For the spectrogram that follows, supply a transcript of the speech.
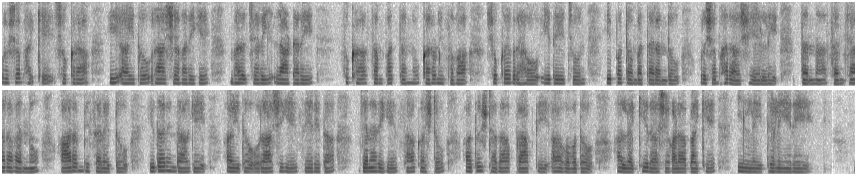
ವೃಷಭಕ್ಕೆ ಶುಕ್ರ, ಈ ಐದು ರಾಶಿಯವರಿಗೆ ಭರ್ಜರಿ, ಲಾಟರಿ, ಸುಖ ಸಂಪತ್ತನ್ನು ಕರುಣಿಸುವ ಶುಕ್ರಗ್ರಹವು ಇದೇ ಜೂನ್ ಇಪ್ಪತ್ತೊಂಬತ್ತರಂದು ವೃಷಭ ರಾಶಿಯಲ್ಲಿ ತನ್ನ ಸಂಚಾರವನ್ನು ಆರಂಭಿಸಲಿದ್ದು, ಇದರಿಂದಾಗಿ ಐದು ರಾಶಿಗೆ ಸೇರಿದ ಜನರಿಗೆ ಸಾಕಷ್ಟು ಅದೃಷ್ಟದ ಪ್ರಾಪ್ತಿ ಆಗುವುದು. ಅಲ್ಲಕ್ಕಿ ರಾಶಿಗಳ ಬಗ್ಗೆ ಇಲ್ಲಿ ತಿಳಿಯಿರಿ.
